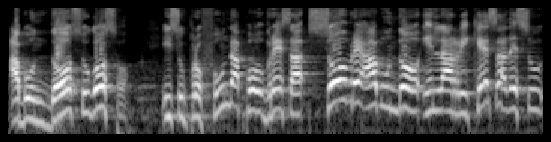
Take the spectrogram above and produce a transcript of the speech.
abundó su gozo y su profunda pobreza sobreabundó en la riqueza de su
